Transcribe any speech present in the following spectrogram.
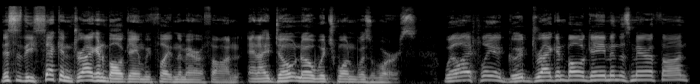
This is the second Dragon Ball game we played in the marathon, and I don't know which one was worse. Will I play a good Dragon Ball game in this marathon?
